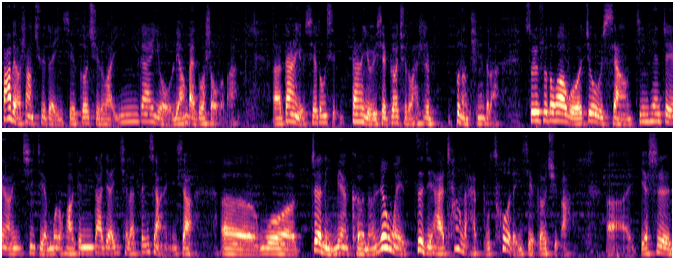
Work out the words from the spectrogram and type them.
发表上去的一些歌曲的话，应该有两百多首了吧？呃，当然有些东西，当然有一些歌曲的话是不能听的了。所以说的话，我就想今天这样一期节目的话，跟大家一起来分享一下，呃，我这里面可能认为自己还唱的还不错的一些歌曲吧，呃，也是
